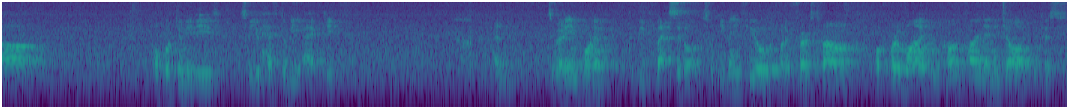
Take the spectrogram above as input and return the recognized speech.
uh, opportunities, so you have to be active. And it's very important to be flexible. So even if you, for the first round or for a while, you can't find any job because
